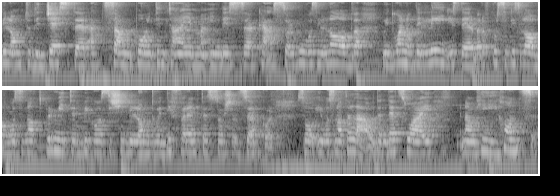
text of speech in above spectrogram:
belonged to the jester at some point in time in this uh, castle who was in love with one of the ladies there. But of course this love was not permitted because she belonged to a different uh, social circle. So it was not allowed. And that's why now he haunts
